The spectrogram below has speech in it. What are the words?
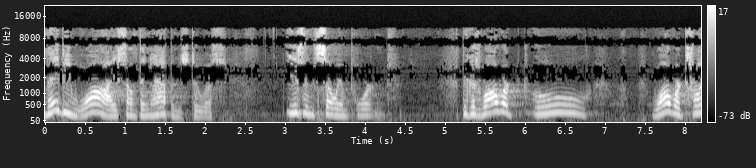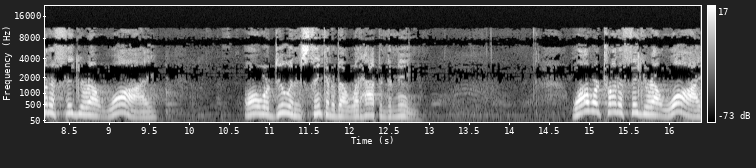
maybe why something happens to us isn't so important. Because while we're, ooh, while we're trying to figure out why, all we're doing is thinking about what happened to me. While we're trying to figure out why,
